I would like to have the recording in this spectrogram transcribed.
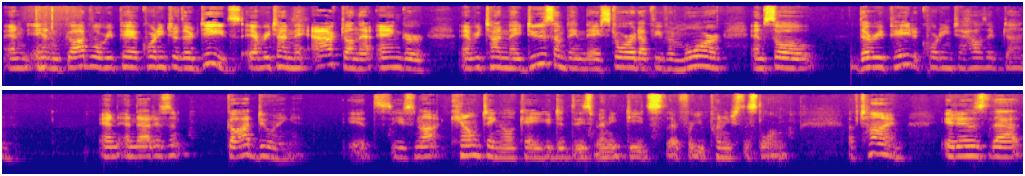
And, and God will repay according to their deeds. Every time they act on that anger, every time they do something, they store it up even more. And so they're repaid according to how they've done. And, and that isn't God doing it. It's, he's not counting, okay, you did these many deeds, therefore you punish this long of time. It is that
